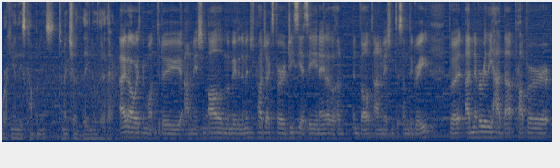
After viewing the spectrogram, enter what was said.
working in these companies to make sure that they know they're there. I'd always been wanting to do animation. All my moving images projects for GCSE and A-level had involved animation to some degree, but I'd never really had that proper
